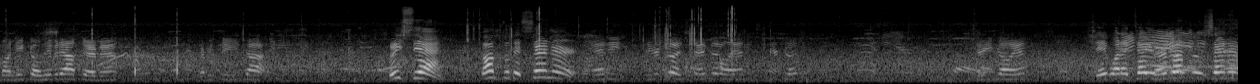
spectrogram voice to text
Come on, Nico. Leave it out there, man. Everything you got. Christian, come to the center. Andy, you're good. Stay middle, Andy. You're good. There you go, Andy. See what I tell you? Come to the center.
